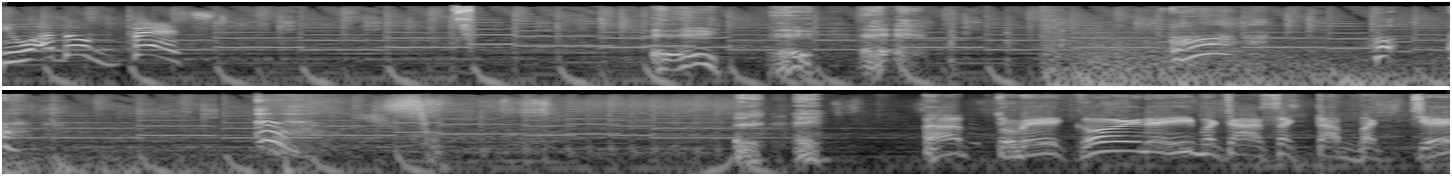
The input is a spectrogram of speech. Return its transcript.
you are the best अब तुम्हें कोई नहीं बचा सकता बच्चे।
